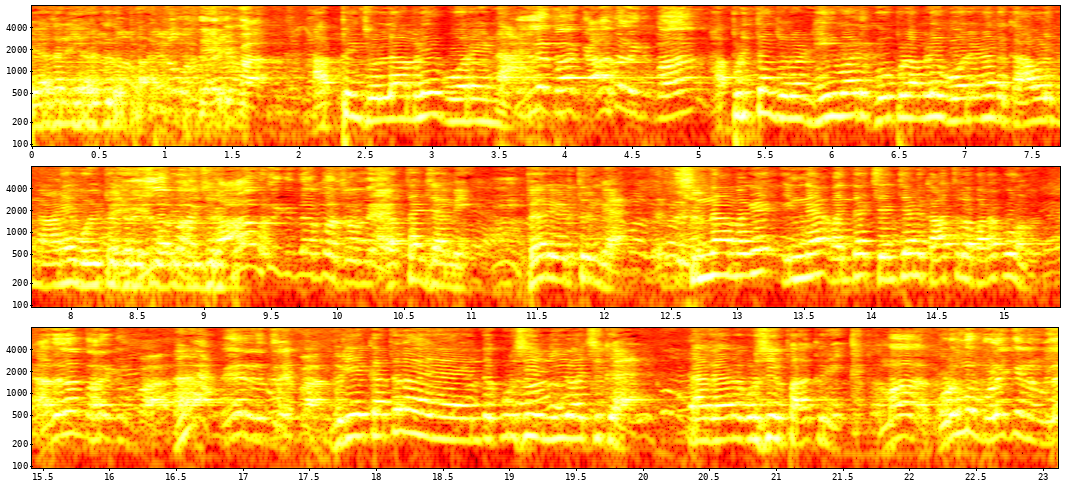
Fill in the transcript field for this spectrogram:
வேதனையா இருக்குதுப்பா. அப்பயும் சொல்லாமலே போறேன்னா. அப்படித்தான் சொல்லுவேன் நீ வாடு கூப்பிடாமலே போறேன்னா அந்த காவலுக்கு நானே போயிட்டு அதான் சாமி. பேரை எடுத்துருங்க. சின்ன மகன் இன்ன வந்தா செஞ்சாலும் காத்துல பறக்கணும் அதெல்லாம் விடிய காத்துல இந்த குடிசையை நீ வச்சுக்க. நான் வேற குடிசையை பாக்குறேன். அம்மா குடும்பம் பிழைக்கணும்ல.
